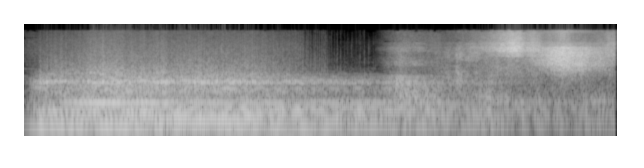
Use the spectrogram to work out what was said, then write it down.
you.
